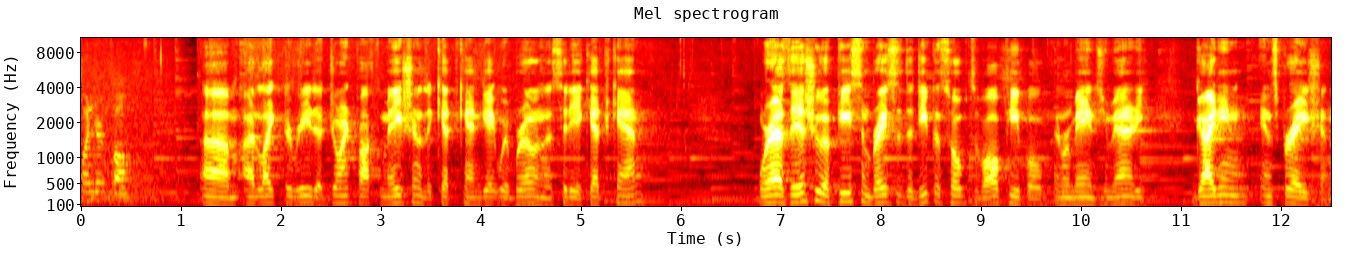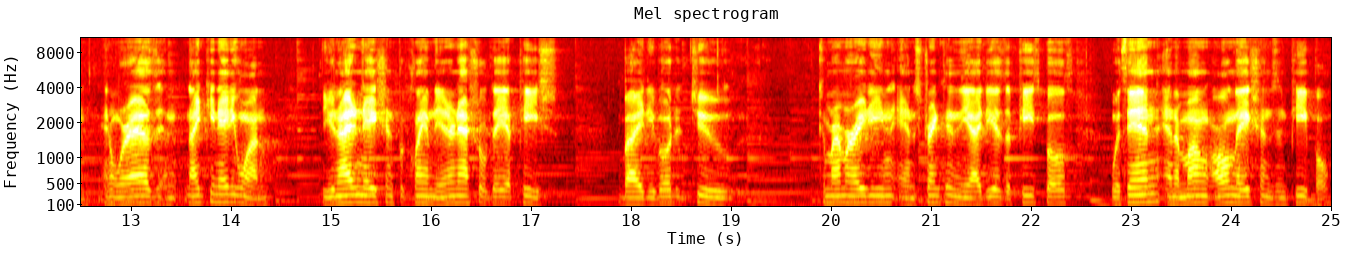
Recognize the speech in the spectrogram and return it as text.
Wonderful. Um, I'd like to read a joint proclamation of the Ketchikan Gateway Borough and the City of Ketchikan. Whereas the issue of peace embraces the deepest hopes of all people and remains humanity guiding inspiration, and whereas in 1981, the United Nations proclaimed the International Day of Peace by devoted to commemorating and strengthening the ideas of peace both within and among all nations and people.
